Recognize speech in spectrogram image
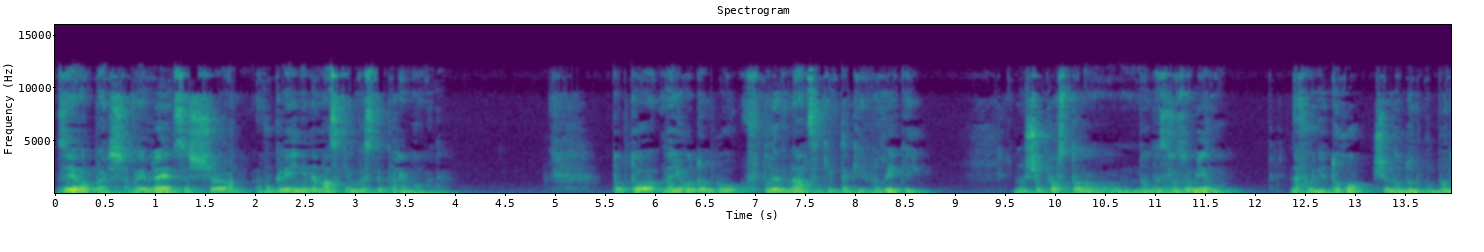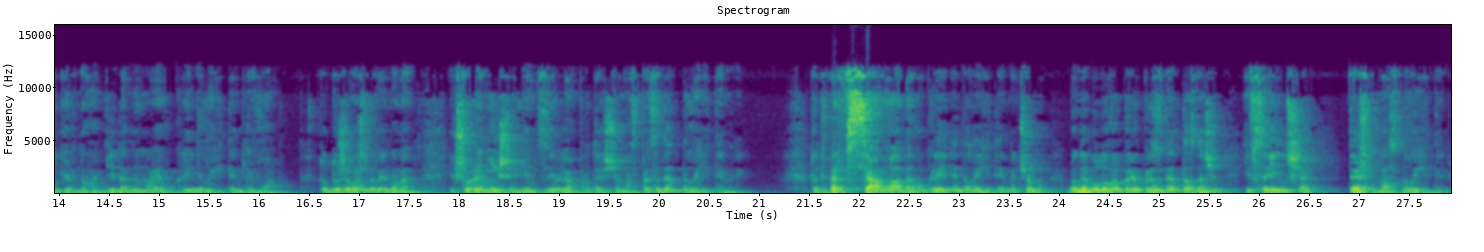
Заява перша. Виявляється, що в Україні нема з ким вести перемовини. Тобто, на його думку, вплив нациків такий великий, ну що просто ну, не зрозуміло на фоні того, що на думку бункерного діда немає в Україні легітимної влади. Тут дуже важливий момент. Якщо раніше він заявляв про те, що у нас президент нелегітимний, то тепер вся влада в Україні нелегітимна. Чому? Бо не було виборів президента, значить і все інше теж у нас нелегітимне.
